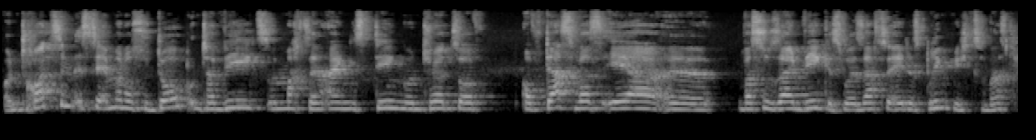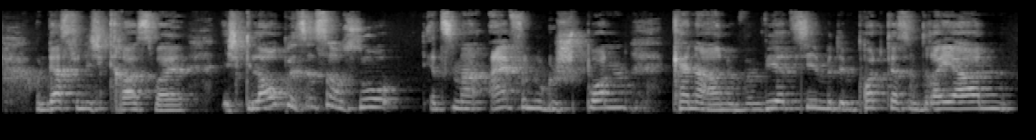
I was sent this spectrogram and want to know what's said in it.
Und trotzdem ist er immer noch so dope unterwegs und macht sein eigenes Ding und hört so auf, auf das, was er, äh, was so sein Weg ist, wo er sagt so, ey, das bringt mich zu was. Und das finde ich krass, weil ich glaube, es ist auch so, jetzt mal einfach nur gesponnen, keine Ahnung, wenn wir jetzt hier mit dem Podcast in drei Jahren,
